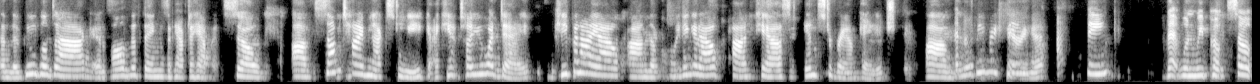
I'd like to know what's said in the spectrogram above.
and the Google Doc and all the things that have to happen. So um, sometime next week, I can't tell you what day, keep an eye out on the Pointing It Out podcast Instagram page. Um, and we'll be resharing it. I think that when we post, so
